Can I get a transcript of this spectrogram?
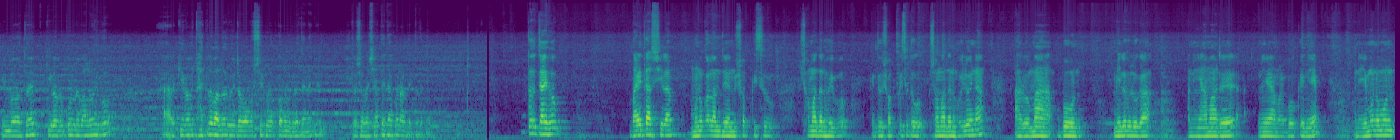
কিংবা অতএব কীভাবে করলে ভালো হইব, আর কীভাবে থাকলে ভালো হইব, এটা অবশ্যই করে কমেন্ট করে জানাবেন। তো সবাই সাথে থাকুন আর দেখতে থাকুন। তো যাই হোক, বাড়িতে আসছিলাম। মনে করলাম যে সব কিছু সমাধান হইব। কিন্তু সব কিছু তো সমাধান হইলই না। আর মা, বোন মিলে হলো গা। মানে আমার নিয়ে, আমার বউকে নিয়ে। মানে এমন এমন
